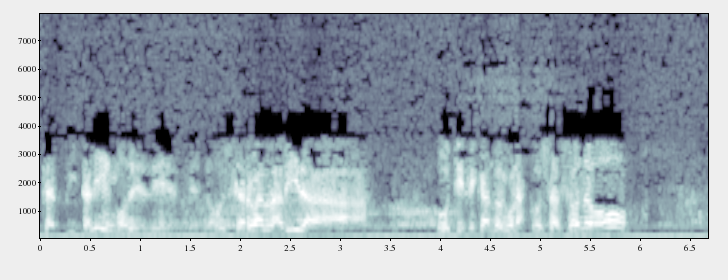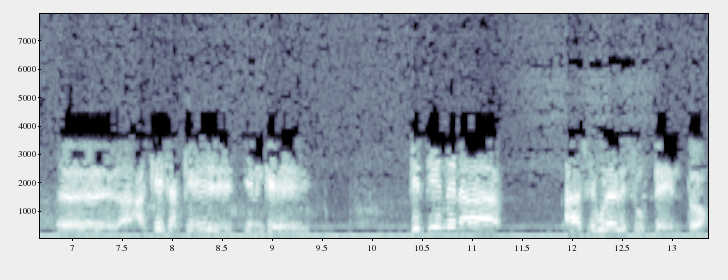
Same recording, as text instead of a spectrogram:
capitalismo, de, observar la vida justificando algunas cosas o no, eh, aquellas que tienen que que tienden a asegurar el sustento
